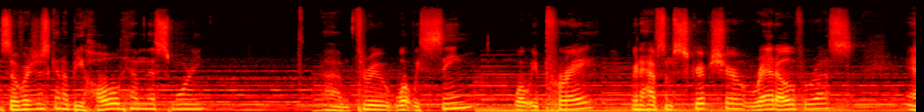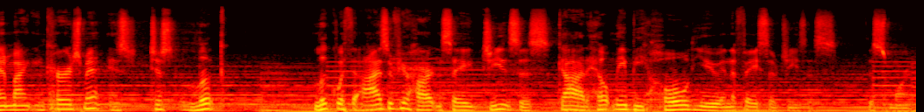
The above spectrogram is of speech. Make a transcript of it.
So we're just going to behold Him this morning um, through what we sing, what we pray. We're going to have some scripture read over us. And my encouragement is just look look with the eyes of your heart and say, Jesus, God, help me behold you in the face of Jesus this morning.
